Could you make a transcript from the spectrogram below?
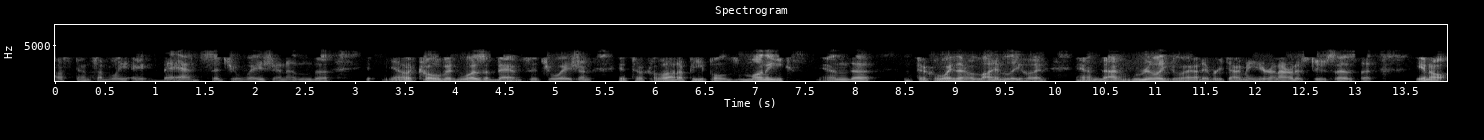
ostensibly a bad situation, and uh, you know, COVID was a bad situation. It took a lot of people's money and uh, took away their livelihood. And I'm really glad every time I hear an artist who says that, you know,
